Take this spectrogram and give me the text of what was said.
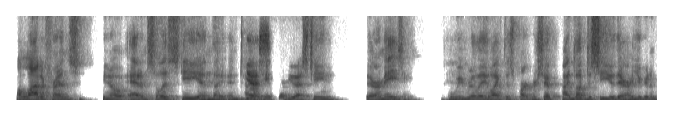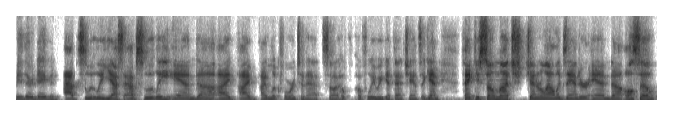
A lot of friends you know, Adam Selipsky and the entire yes. AWS team, they're amazing. We really like this partnership. I'd love to see you there. Are you going to be there, David? Absolutely, yes, absolutely, and uh, I, I I look forward to that. So I hope hopefully we get that chance again. Thank you so much, General Alexander, and uh, also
